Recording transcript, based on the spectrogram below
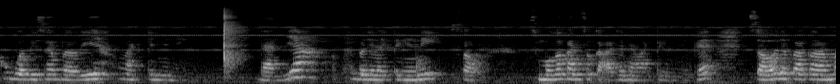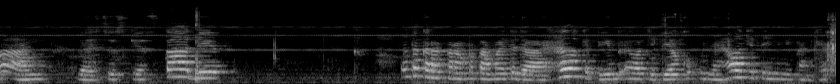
aku buat bisa beli lighting ini. Dan ya aku beli lighting ini so semoga kalian suka aja ini oke? Okay? so udah kelamaan let's just get started. Untuk karakter yang pertama itu adalah Hello Kitty. Untuk Hello Kitty aku punya Hello Kitty mini pancake.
